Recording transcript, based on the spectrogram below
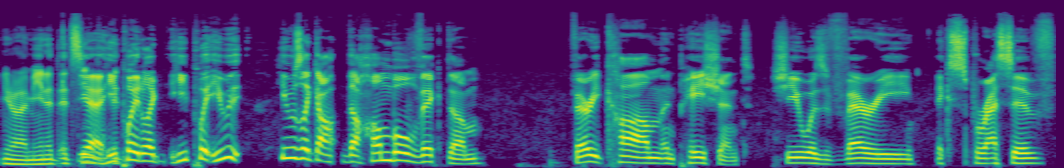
You know what I mean? It, it seemed, yeah, he it- played like he played. He was he was like a the humble victim, very calm and patient. She was very expressive,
